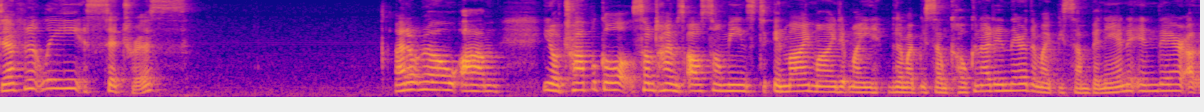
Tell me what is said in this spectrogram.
definitely citrus. I don't know, um, you know, tropical sometimes also means, to, in my mind, it might there might be some coconut in there, there might be some banana in there,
